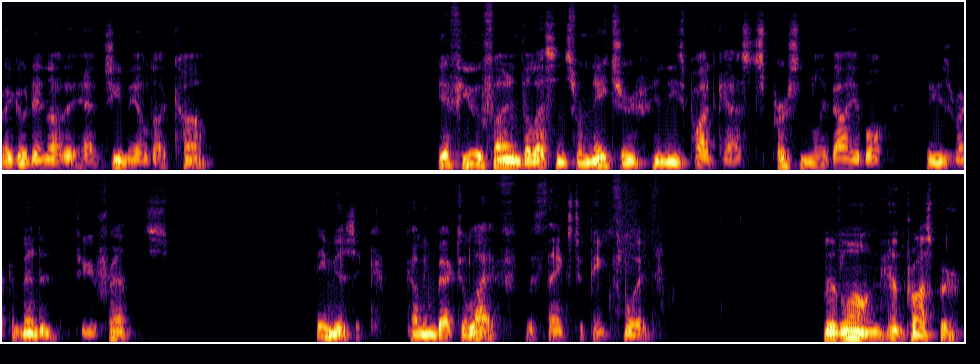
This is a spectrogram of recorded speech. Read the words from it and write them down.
pregodenada at gmail.com. If you find the lessons from nature in these podcasts personally valuable, please recommend it to your friends. The music, Coming Back to Life, with thanks to Pink Floyd. Live long and prosper.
